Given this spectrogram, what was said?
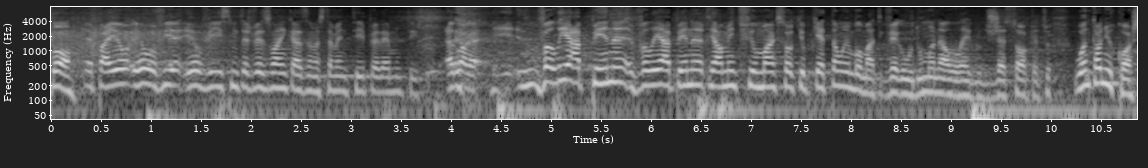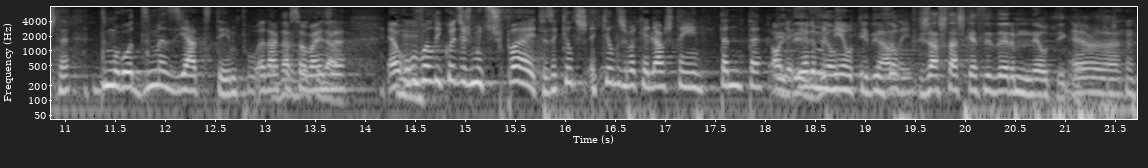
Bom, Epá, eu, eu, ouvi, eu ouvi isso muitas vezes lá em casa, mas também de Tipper é muito triste. Agora, eh, valia a pena, valia a pena realmente filmar só aquilo, porque é tão emblemático ver o do Manuel Lego, de José Sócrates. O António Costa demorou demasiado tempo a dar, dar parabéns a... É, Houve ali coisas muito suspeitas. Aqueles, aqueles bacalhaus têm tanta... Olha, e diz ele- e hermenêutica diz ele ali. que já está esquecido da hermenêutica. É verdade.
